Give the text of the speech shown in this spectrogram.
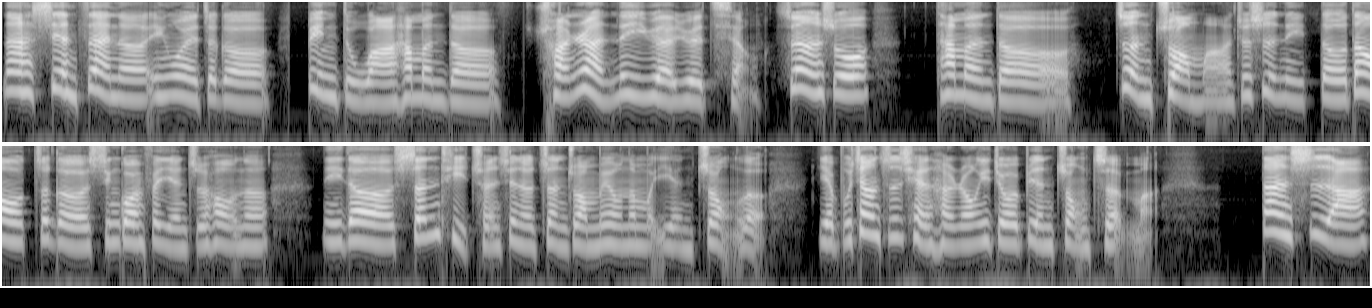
那现在呢，因为这个病毒啊，他们的传染力越来越强，虽然说他们的症状嘛，就是你得到这个新冠肺炎之后呢，你的身体呈现的症状没有那么严重了。也不像之前很容易就会变重症嘛，但是啊，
